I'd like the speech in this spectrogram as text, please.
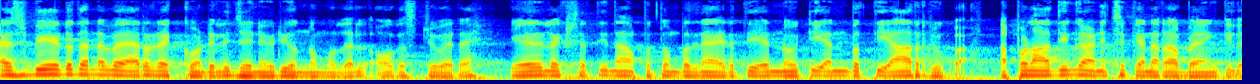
എസ് ബി ഐയുടെ തന്നെ വേറൊരു അക്കൗണ്ടിൽ ജനുവരി ഒന്ന് മുതൽ ഓഗസ്റ്റ് വരെ ഏഴ് ലക്ഷത്തി നാൽപ്പത്തി ഒമ്പതിനായിരത്തി എണ്ണൂറ്റി എൺപത്തി ആറ് രൂപ. അപ്പോൾ ആദ്യം കാണിച്ച കനറ ബാങ്കിൽ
